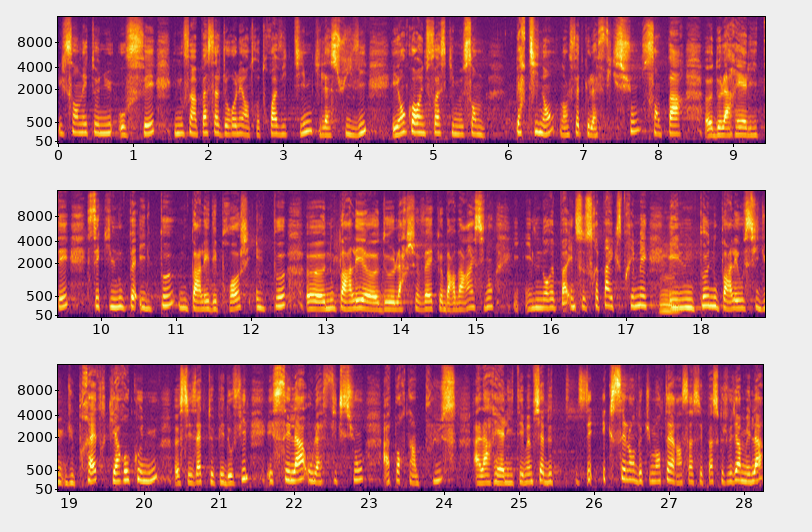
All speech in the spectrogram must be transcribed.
il s'en est tenu aux faits, il nous fait un passage de relais entre trois victimes qu'il a suivies, et encore une fois, ce qui me semble pertinent dans le fait que la fiction s'empare euh, de la réalité, c'est qu'il nous, il peut nous parler des proches, il peut euh, nous parler euh, de l'archevêque Barbarin, et sinon il, n'aurait pas, il ne se serait pas exprimé. Mm. Et il peut nous parler aussi du, du prêtre qui a reconnu ces actes pédophiles, et c'est là où la fiction apporte un plus à la réalité, même s'il y a de excellents documentaires, hein, ça c'est pas ce que je veux dire, mais là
